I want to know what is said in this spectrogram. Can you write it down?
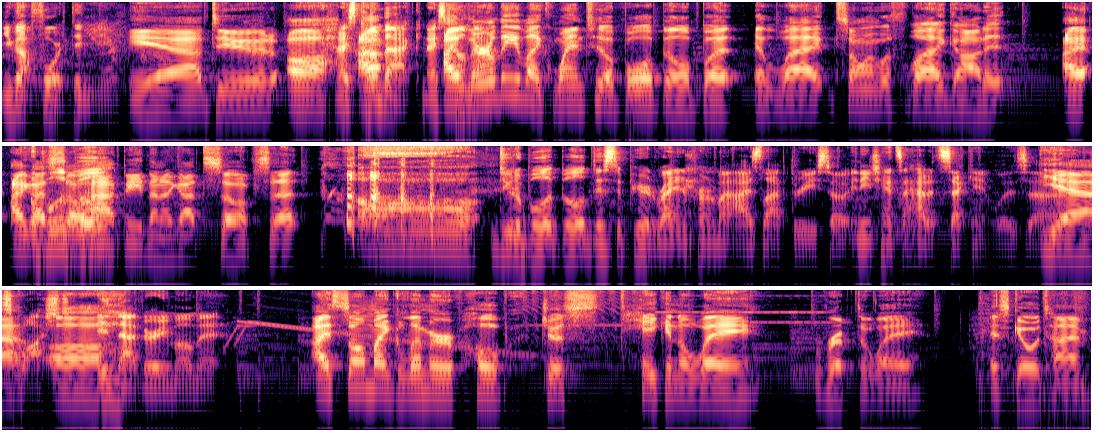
You got fourth, didn't you? Yeah, dude. Oh, Nice I- comeback, nice comeback. I literally like went to a bullet bill, but it lagged. Someone with lag got it. I I got so bill? happy, then I got so upset. Oh, dude, a bullet bill disappeared right in front of my eyes lap three. So any chance I had at second was uh, Yeah, squashed oh. in that very moment. I saw my glimmer of hope just taken away, ripped away. It's go time,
